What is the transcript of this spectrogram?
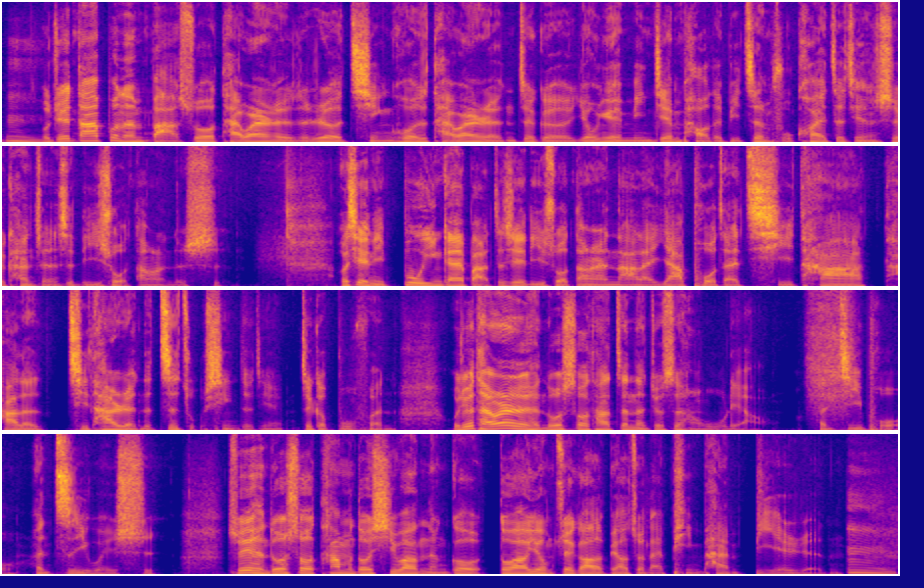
嗯，我觉得大家不能把说台湾人的热情，或者是台湾人这个永远民间跑得比政府快这件事，看成是理所当然的事。而且你不应该把这些理所当然拿来压迫在其他他的其他人的自主性这件这个部分。我觉得台湾人很多时候他真的就是很无聊、很鸡婆、很自以为是，所以很多时候他们都希望能够都要用最高的标准来评判别人。嗯，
